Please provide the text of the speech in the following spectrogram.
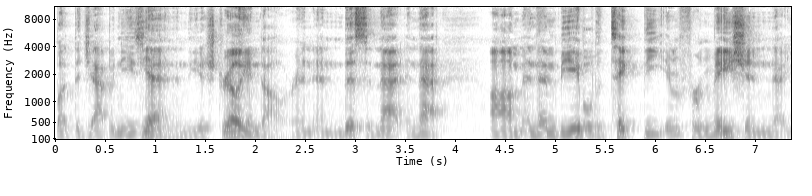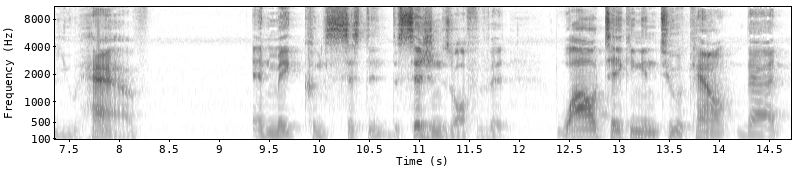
but the japanese yen and the australian dollar and, and this and that and that. Um, and then be able to take the information that you have and make consistent decisions off of it while taking into account that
